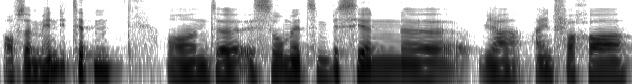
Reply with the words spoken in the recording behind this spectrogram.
auf seinem Handy tippen und äh, ist somit ein bisschen äh, ja, einfacher,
